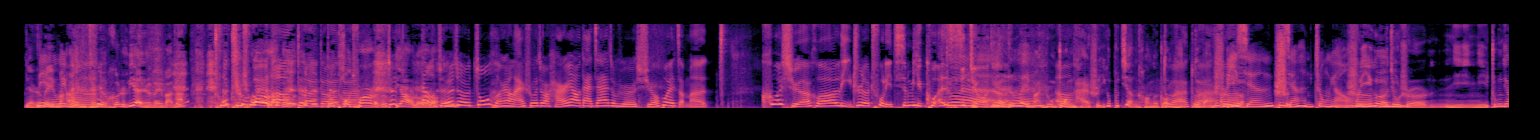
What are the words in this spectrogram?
恋人未满，恋人未满咱这何止恋人未满，都 出都出圈了，都对对都透对圈了，都就第二轮了。但我觉得，就是综合上来说，就是还是要大家就是学会怎么科学和理智的处理亲密关系。对我觉得，人未满这种状态是一个不健康的状态，对吧？是一个嫌避嫌很重要，是一个嗯就是你你中间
